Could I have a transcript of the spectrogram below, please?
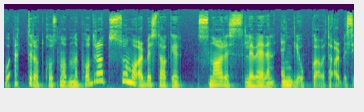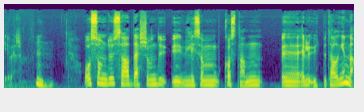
Og etter at kostnaden er pådratt, så må arbeidstaker snarest levere en endelig oppgave til arbeidsgiver. Mm. Og som du sa, dersom du liksom kostnaden eller utbetalingen da,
